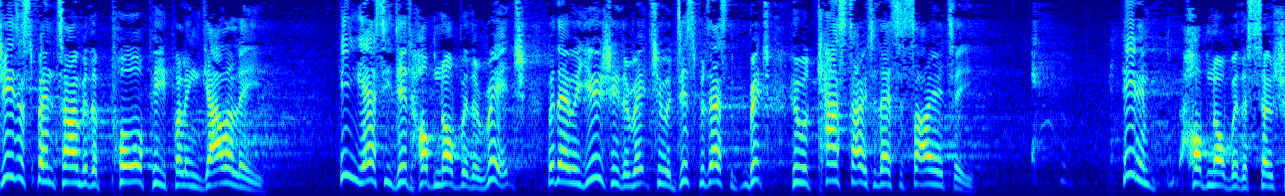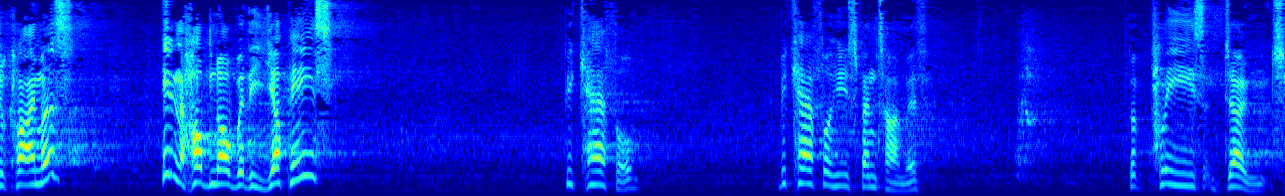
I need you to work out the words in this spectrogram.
Jesus spent time with the poor people in Galilee. He, yes, he did hobnob with the rich, but they were usually the rich who were dispossessed, the rich who were cast out of their society. He didn't hobnob with the social climbers. He didn't hobnob with the yuppies. Be careful. Be careful who you spend time with. But please don't,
